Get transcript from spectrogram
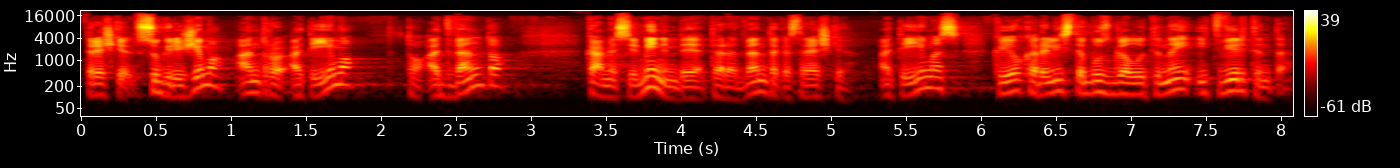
Tai reiškia sugrįžimo, antrojo ateimo, to advento, ką mes ir minim beje per adventą, kas reiškia ateimas, kai jo karalystė bus galutinai įtvirtinta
